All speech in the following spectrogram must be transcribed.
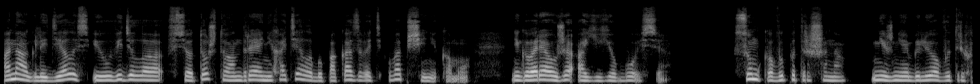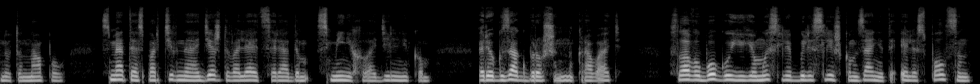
Она огляделась и увидела все то, что Андрея не хотела бы показывать вообще никому, не говоря уже о ее боссе. Сумка выпотрошена, нижнее белье вытряхнуто на пол, смятая спортивная одежда валяется рядом с мини-холодильником, рюкзак брошен на кровать. Слава богу, ее мысли были слишком заняты Элис Полсон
